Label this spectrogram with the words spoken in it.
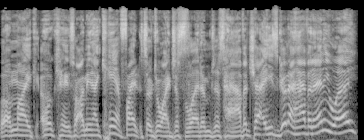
Well, I'm like, okay, so I mean, I can't fight it. So do I just let him just have a chat? He's going to have it anyway.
